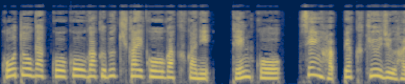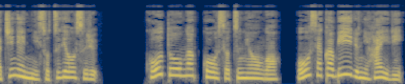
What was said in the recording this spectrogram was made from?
高等学校工学部機械工学科に転校、1898年に卒業する。高等学校卒業後、大阪ビールに入り、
